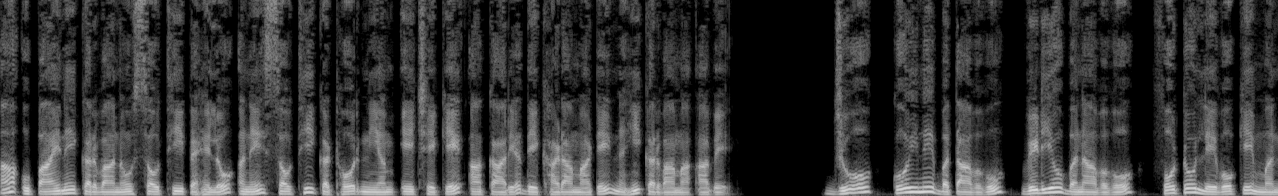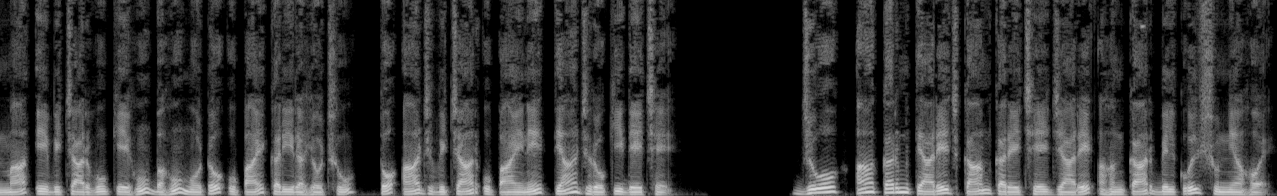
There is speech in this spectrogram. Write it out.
આ ઉપાયને કરવાનો સૌથી પહેલો અને સૌથી કઠોર નિયમ એ છે કે આ કાર્ય દેખાડા માટે નહીં કરવામાં આવે. જુઓ, કોઈને બતાવવું, વિડિયો બનાવવો, ફોટો લેવો કે મનમાં એ વિચારવું કે હું બહુ મોટો ઉપાય કરી રહ્યો છું, તો આ જ વિચાર ઉપાયને ત્યાં જ રોકી દે છે. જુઓ, આ કર્મ ત્યારે જ કામ કરે છે જ્યારે અહંકાર બિલકુલ શૂન્ય હોય.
